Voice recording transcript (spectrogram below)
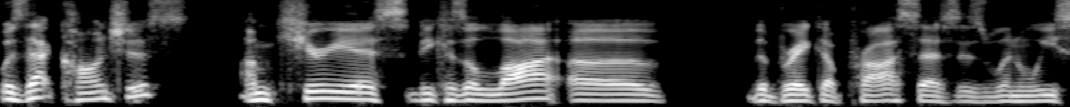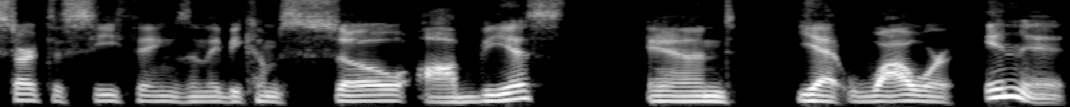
Was that conscious? I'm curious because a lot of the breakup process is when we start to see things and they become so obvious. And yet, while we're in it,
